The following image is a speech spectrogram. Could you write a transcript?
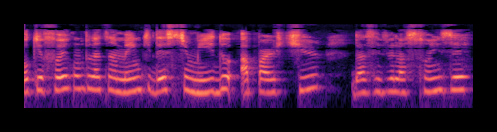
o que foi completamente destemido a partir das revelações de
